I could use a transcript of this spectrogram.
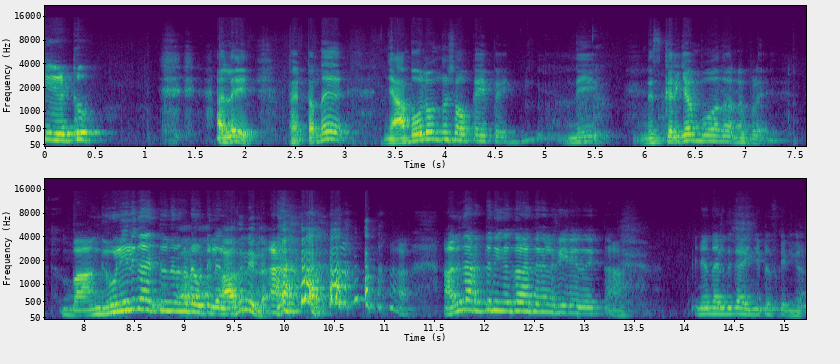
കേട്ടു. അല്ലേ പെട്ടെന്ന് ഞാൻ പോലും ഒന്ന് ഷോക്കായി പോയി നീ നിസ്കരിക്കാൻ പോവാന്ന് പറഞ്ഞപ്പോഴേ ബാങ്ക് വിളിയിൽ കാര്യത്തിൽ നിനക്ക് ഡൗട്ടില്ല അതിനില്ല. അത് കറക്റ്റ് നിങ്ങൾക്ക് അങ്ങനെ ഫീൽ ചെയ്ത്. ആ ഇനി എന്തായാലും ഇത് കഴിഞ്ഞിട്ട് സ്കരിക്കാം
